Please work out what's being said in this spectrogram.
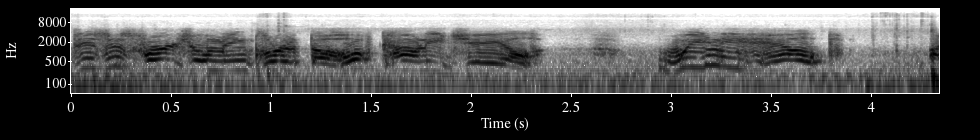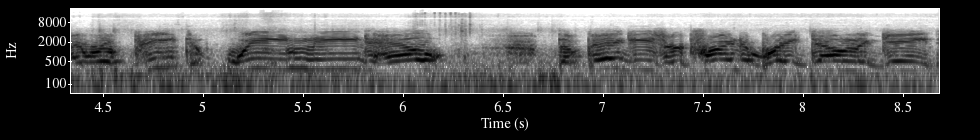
This is Virgil Minkler at the Hope County Jail. We need help. I repeat, we need help. The Peggies are trying to break down the gate.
